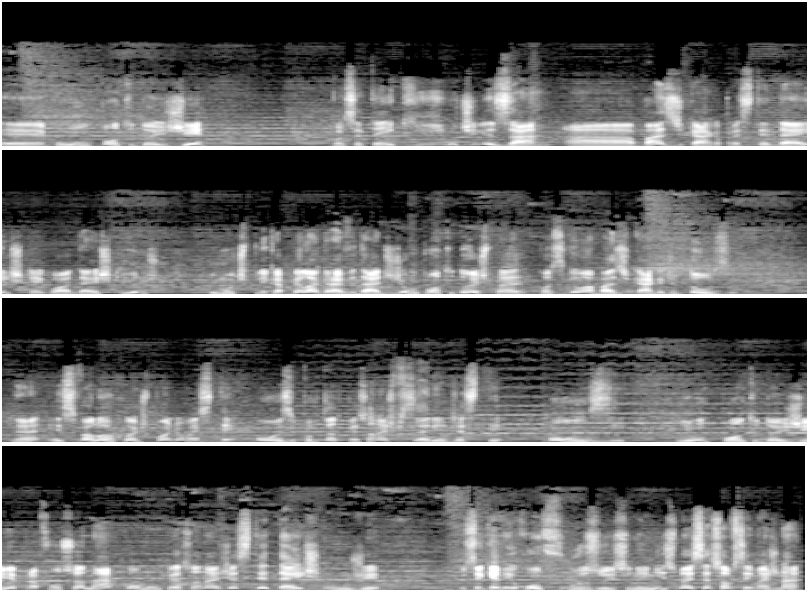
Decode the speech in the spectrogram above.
é, com 1.2G, você tem que utilizar a base de carga para ST10, que é igual a 10 kg, e multiplica pela gravidade de 1.2 para conseguir uma base de carga de 12. Né? Esse valor corresponde a uma ST11, portanto o personagem precisaria de ST11 e 1.2G para funcionar como um personagem de ST10 em 1G. Eu sei que é meio confuso isso no início, mas é só você imaginar.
